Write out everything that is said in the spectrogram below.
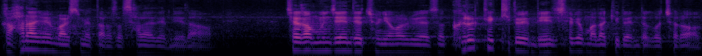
그 하나님의 말씀에 따라서 살아야 됩니다. 제가 문재인 대통령을 위해서 그렇게 기도해 매 새벽마다 기도했던 것처럼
